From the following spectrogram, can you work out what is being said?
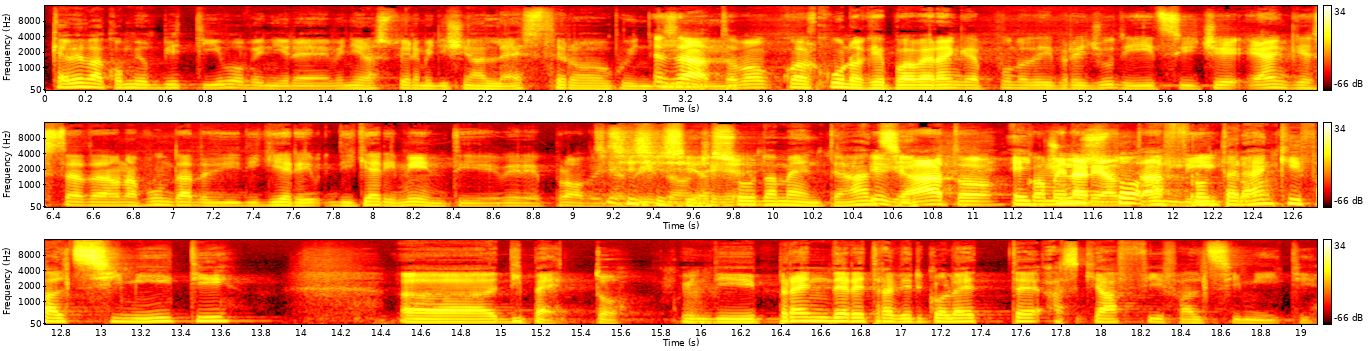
che aveva come obiettivo venire, venire a studiare medicina all'estero. Quindi... Esatto, ma qualcuno che può avere anche appunto dei pregiudizi. Cioè, è anche stata una puntata di, di chiari- di chiarimenti veri e propri. Sì, sì, capito? sì, Cioè, assolutamente. Anzi, spiegato è come la giusto realtà lì, affrontare co- anche i falsi miti eh, di petto. Quindi Mm. prendere, tra virgolette, a schiaffi i falsi miti.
